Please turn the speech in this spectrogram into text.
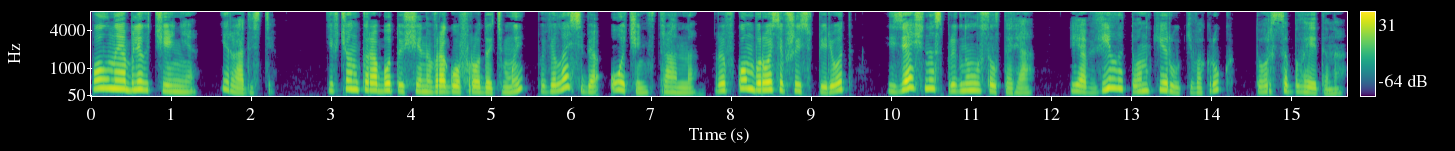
полное облегчение и радости. Девчонка, работающая на врагов рода тьмы, повела себя очень странно. Рывком бросившись вперед, изящно спрыгнула с алтаря и обвила тонкие руки вокруг торса Блейдена.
